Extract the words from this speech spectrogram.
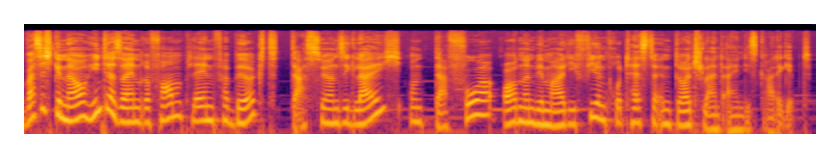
Was sich genau hinter seinen Reformplänen verbirgt, das hören Sie gleich. Und davor ordnen wir mal die vielen Proteste in Deutschland ein, die es gerade gibt.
